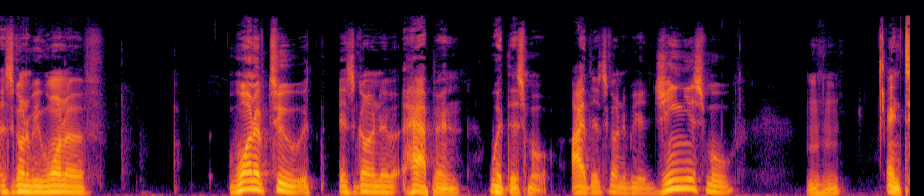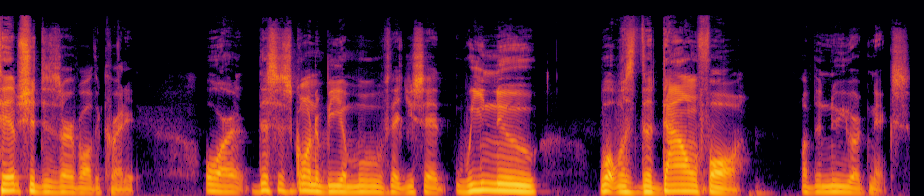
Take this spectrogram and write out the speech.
is going to be one of one of two is going to happen with this move either it's going to be a genius move Mm-hmm. and thibs should deserve all the credit or this is going to be a move that you said we knew what was the downfall of the new york knicks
